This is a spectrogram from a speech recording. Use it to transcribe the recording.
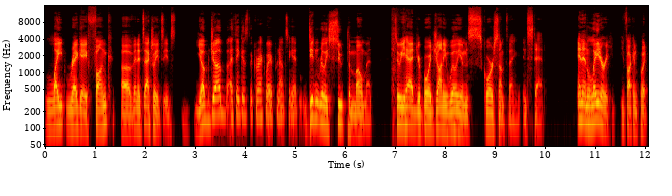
light reggae funk of, and it's actually it's it's yub jub, I think is the correct way of pronouncing it, didn't really suit the moment. So he had your boy Johnny Williams score something instead, and then later he, he fucking put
